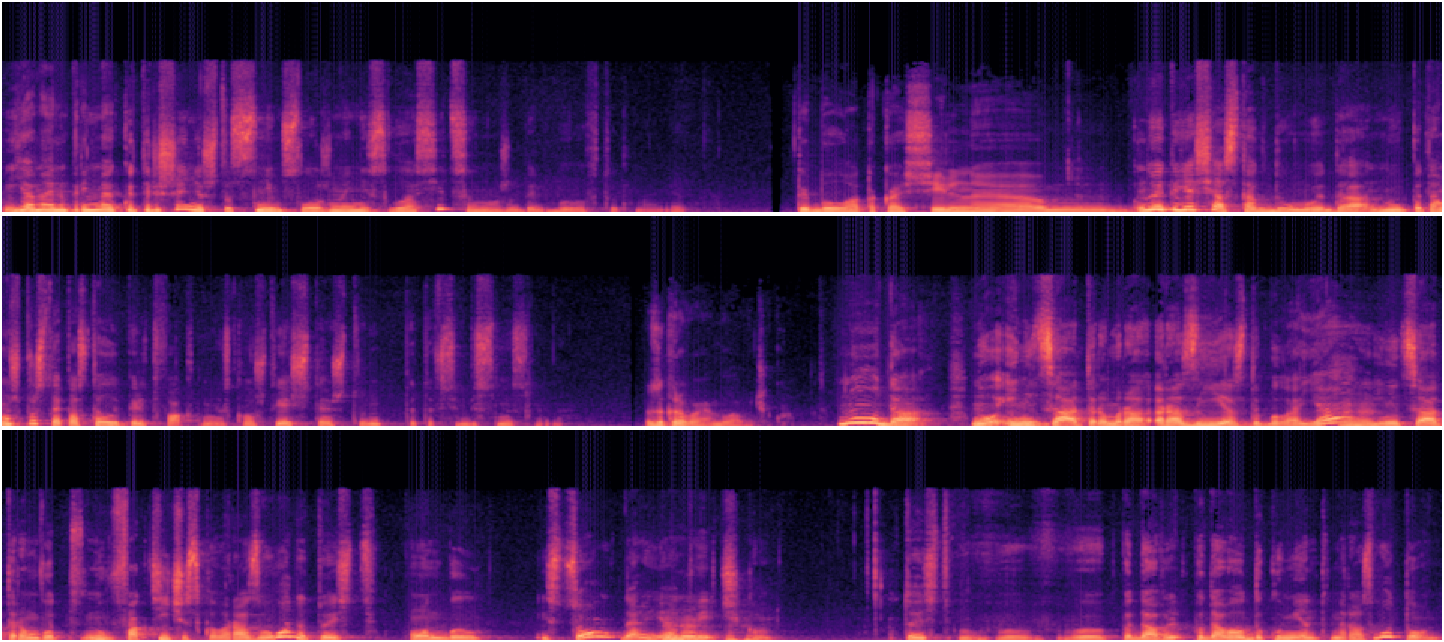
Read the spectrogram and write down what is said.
я, наверное, принимаю какое-то решение, что с ним сложно не согласиться, может быть, было в тот момент. Ты была такая сильная... Ну, это я сейчас так думаю, да. Ну, потому что просто я поставила перед фактом. Я сказала, что я считаю, что это все бессмысленно. Закрываем лавочку. Ну, да. Ну, инициатором ра- разъезда была я, инициатором вот, ну, фактического развода, то есть он был истцом, да, я ответчиком. То есть подав- подавал документы на развод он.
